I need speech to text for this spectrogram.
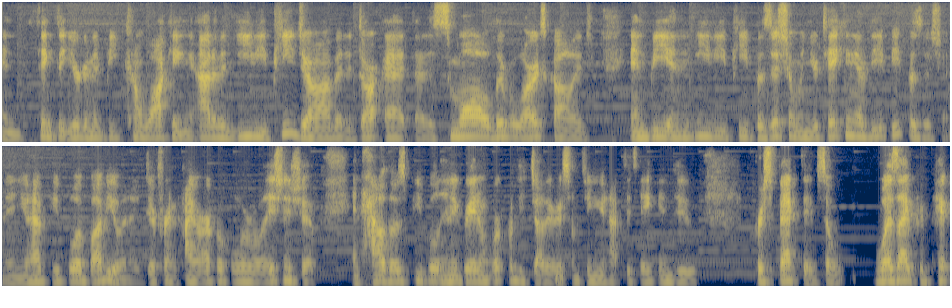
and think that you're going to be kind of walking out of an EVP job at a at, at a small liberal arts college and be in an EVP position when you're taking a VP position and you have people above you in a different hierarchical relationship and how those people integrate and work with each other is something you have to take into perspective. So was I prepared?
